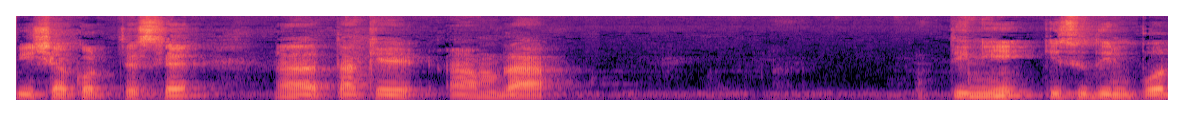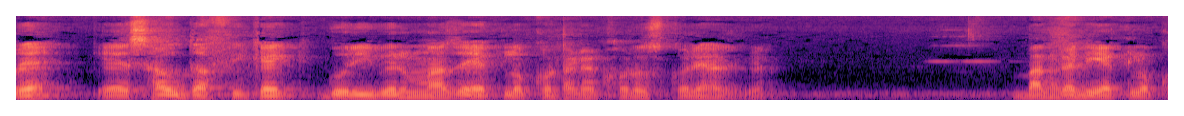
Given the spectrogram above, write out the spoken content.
ভিসা করতেছে। তাকে আমরা, তিনি কিছুদিন পরে সাউথ আফ্রিকায় গরিবের মাঝে এক লক্ষ টাকা খরচ করে আসবেন। বাঙালি এক লক্ষ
